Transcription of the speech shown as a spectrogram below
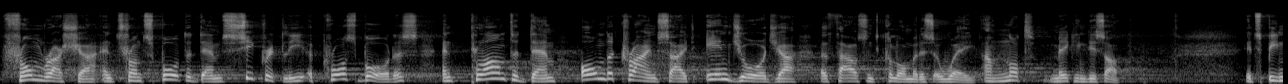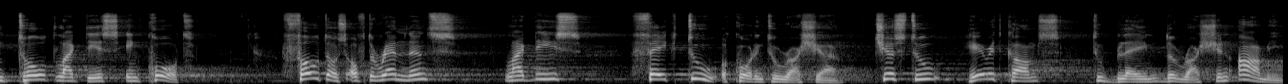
from Russia and transported them secretly across borders and planted them on the crime site in Georgia, a thousand kilometers away. I'm not making this up. It's been told like this in court. Photos of the remnants, like these, fake too, according to Russia. Just to, here it comes, to blame the Russian army.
